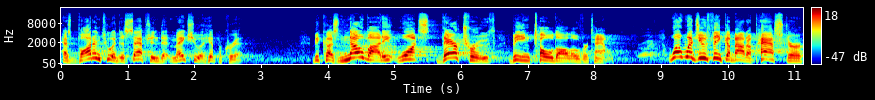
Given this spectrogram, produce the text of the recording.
has bought into a deception that makes you a hypocrite. Because nobody wants their truth being told all over town. What would you think about a pastor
